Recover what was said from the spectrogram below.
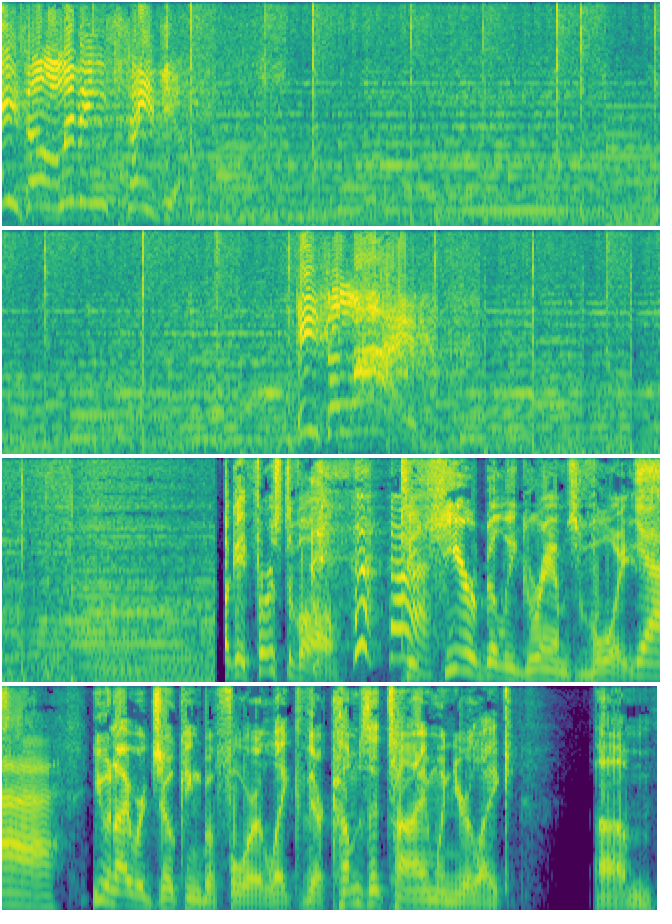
He's a living Savior. He's alive. Okay, first of all, to hear Billy Graham's voice. yeah. You and I were joking before, like there comes a time when you're like, um,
